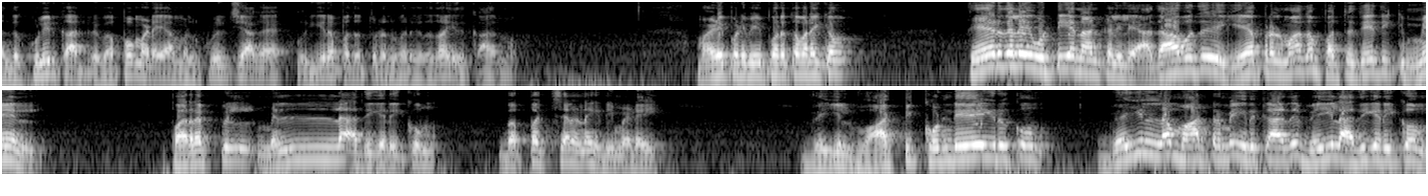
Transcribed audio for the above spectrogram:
அந்த குளிர்காற்று வெப்பமடையாமல் குளிர்ச்சியாக ஒரு ஈரப்பதத்துடன் வருகிறது தான் இது காரணம். மழைப்பொழிவை பொறுத்த வரைக்கும் தேர்தலை ஒட்டிய நாட்களிலே அதாவது ஏப்ரல் மாதம் பத்து தேதிக்கு மேல் பரப்பில் மெல்ல அதிகரிக்கும் வெப்பச்சலன இடிமடை. வெயில் வாட்டிக்கொண்டே இருக்கும். வெயிலில் மாற்றமே இருக்காது வெயில் அதிகரிக்கும்.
